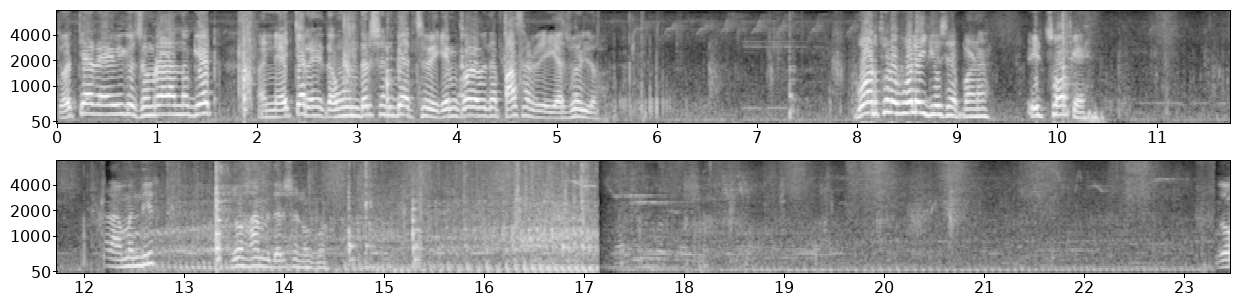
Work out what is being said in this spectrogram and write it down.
તો અત્યારે આવી ગયો જમરાળાનો ગેટ. અને અત્યારે તો હું દર્શન બે જ છું કેમ કે બધા પાછળ રહી ગયા, જોઈ લો. બોર્ડ થોડો બોલાઈ ગયો છે, પણ ઇટ્સ ઓકે આ મંદિર, જો સામે દર્શન ઊભો. જો,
